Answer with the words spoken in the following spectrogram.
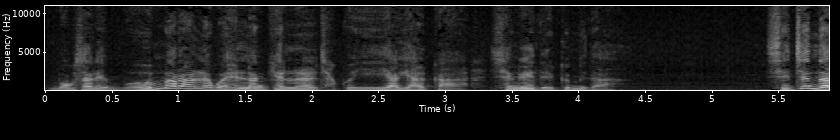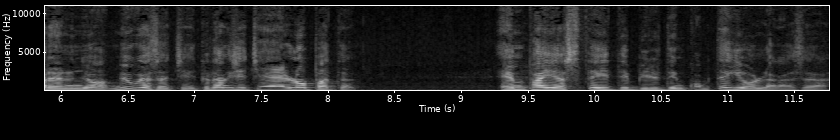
목사님 뭔 말 하려고 헬란 켈러를 자꾸 이야기할까 생각이 될 겁니다. 셋째 날에는요, 미국에서 제, 그 당시 제일 높았던 엠파이어 스테이트 빌딩 꼭대기에 올라가서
